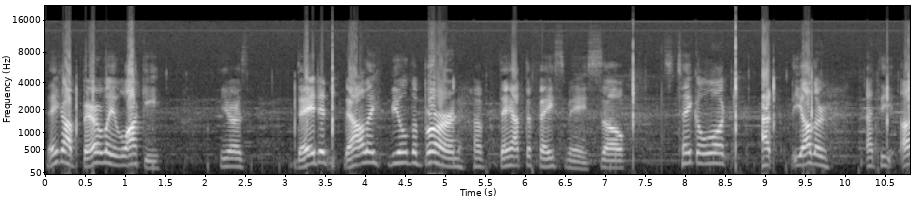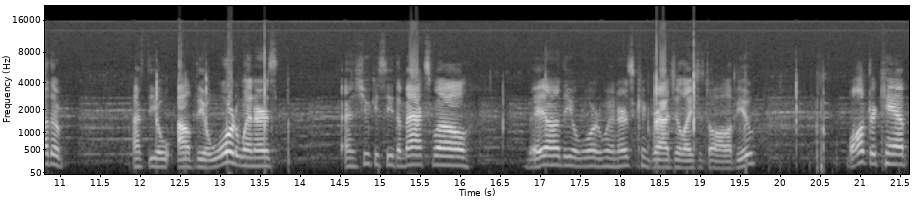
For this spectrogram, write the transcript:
they got barely lucky. Here's they did now they feel the burn of they have to face me. So let's take a look at the other at the other at the of the award winners. As you can see the Maxwell they are the award winners. Congratulations to all of you. Walter Camp.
